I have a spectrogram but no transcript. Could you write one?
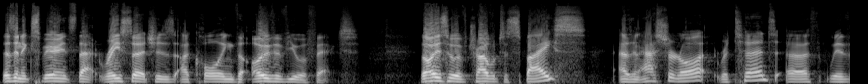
There's an experience that researchers are calling the overview effect. Those who have traveled to space as an astronaut return to Earth with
